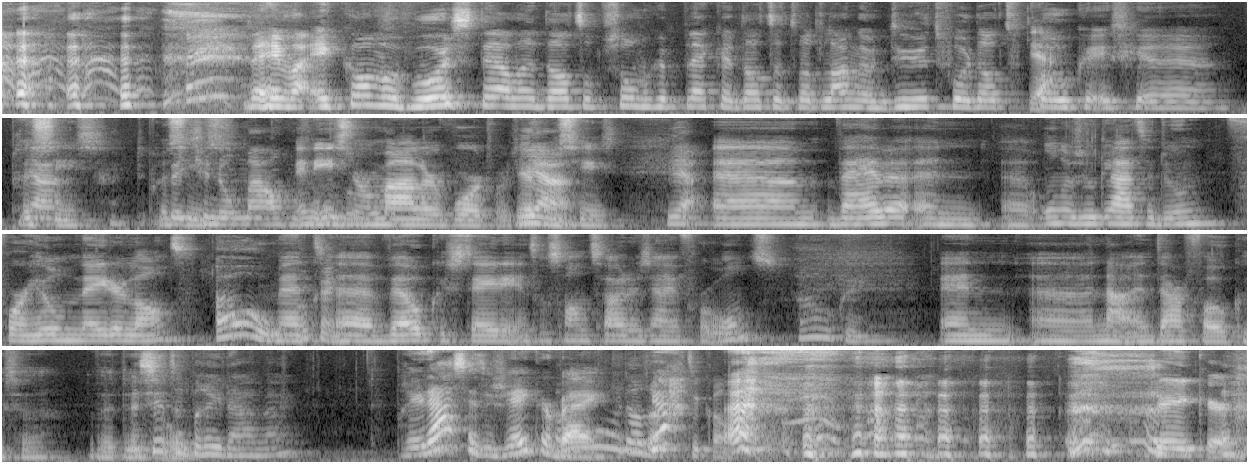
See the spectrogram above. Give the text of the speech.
nee, maar ik kan me voorstellen dat op sommige plekken dat het wat langer duurt voordat Ja. poken is ge, Precies, ja, een precies. beetje normaal Een gevonden iets wordt. normaler woord wordt. Ja, Ja. precies. Ja. Ehm, we hebben een eh, onderzoek laten doen voor heel Nederland. Oh, met eh, welke steden interessant zouden zijn voor ons. Oh, oké. En, eh, nou, en daar focussen we En dus zit er. Breda bij? Breda zit er zeker bij. Oh, dat dacht ik al. Zeker.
